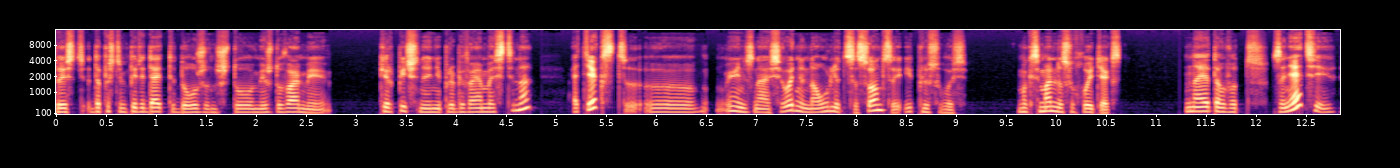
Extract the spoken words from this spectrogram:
То есть, допустим, передать ты должен, что между вами кирпичная непробиваемая стена, а текст, э, я не знаю, сегодня на улице солнце и плюс 8. Максимально сухой текст. На этом вот занятии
